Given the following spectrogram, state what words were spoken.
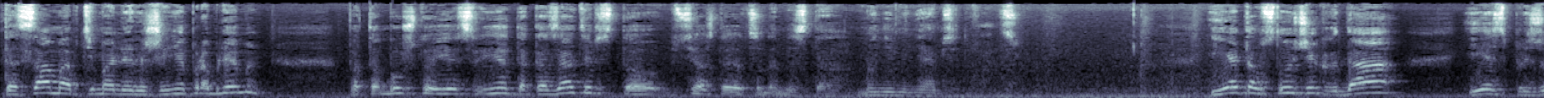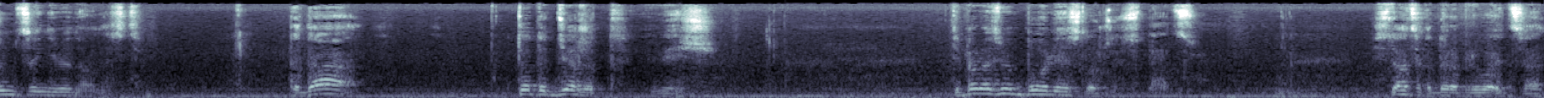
это самое оптимальное решение проблемы – Потому что если нет доказательств, то все остается на местах. Мы не меняем ситуацию. И это в случае, когда есть презумпция невиновности. Когда кто-то держит вещи. Теперь возьмем более сложную ситуацию. Ситуация, которая приводится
